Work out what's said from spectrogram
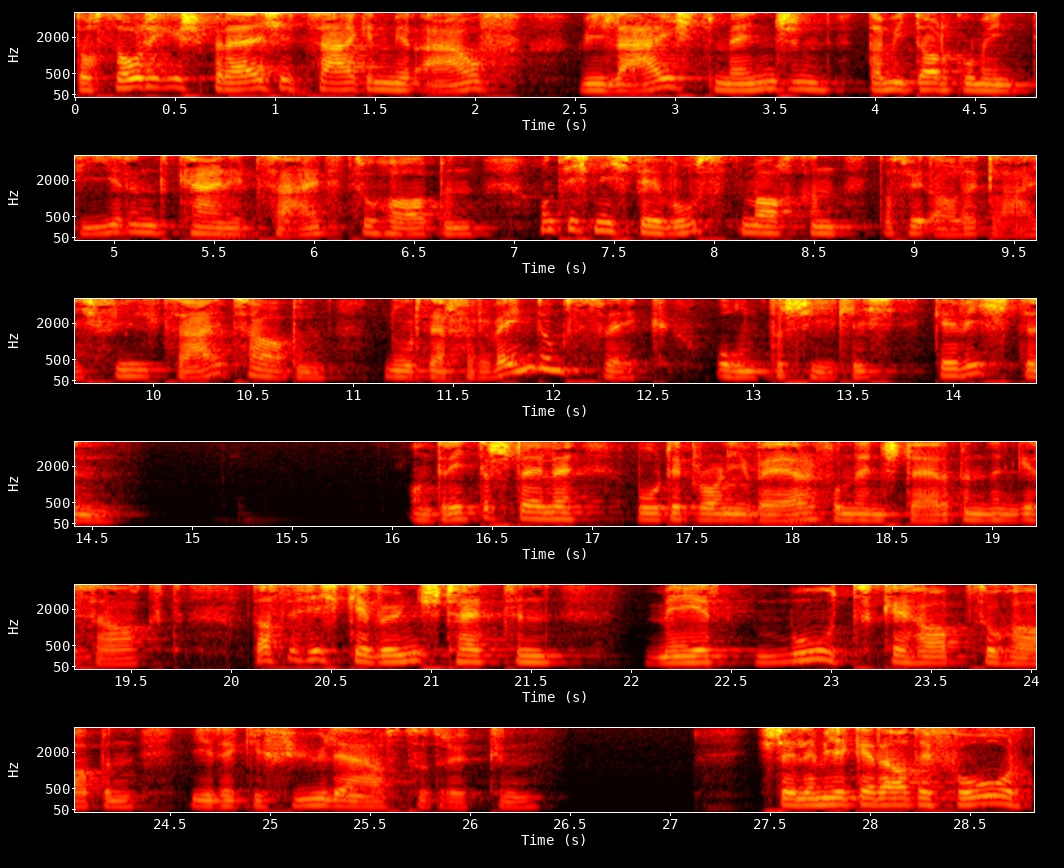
Doch solche Gespräche zeigen mir auf, wie leicht Menschen damit argumentieren, keine Zeit zu haben und sich nicht bewusst machen, dass wir alle gleich viel Zeit haben, nur der Verwendungszweck unterschiedlich gewichten. An dritter Stelle wurde Bronnie Ware von den Sterbenden gesagt, dass sie sich gewünscht hätten, mehr Mut gehabt zu haben, ihre Gefühle auszudrücken. Stelle mir gerade vor,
